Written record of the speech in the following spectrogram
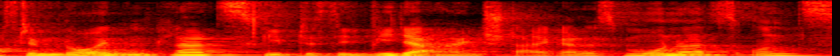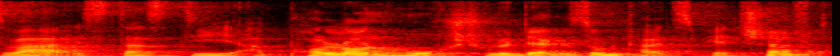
Auf dem neunten Platz gibt es den Wiedereinsteiger des Monats und zwar ist das die Apollon Hochschule der Gesundheitswirtschaft.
